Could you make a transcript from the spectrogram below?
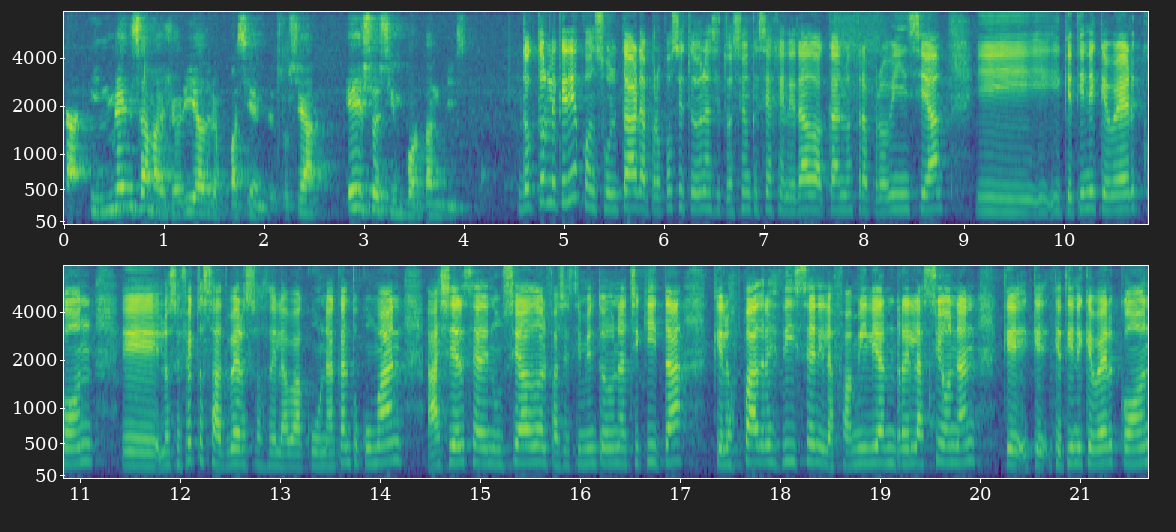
la inmensa mayoría de los pacientes. O sea, eso es importantísimo. Doctor, le quería consultar a propósito de una situación que se ha generado acá en nuestra provincia y, que tiene que ver con eh, los efectos adversos de la vacuna. Acá en Tucumán ayer se ha denunciado el fallecimiento de una chiquita que los padres dicen y la familia relacionan que, tiene que ver con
